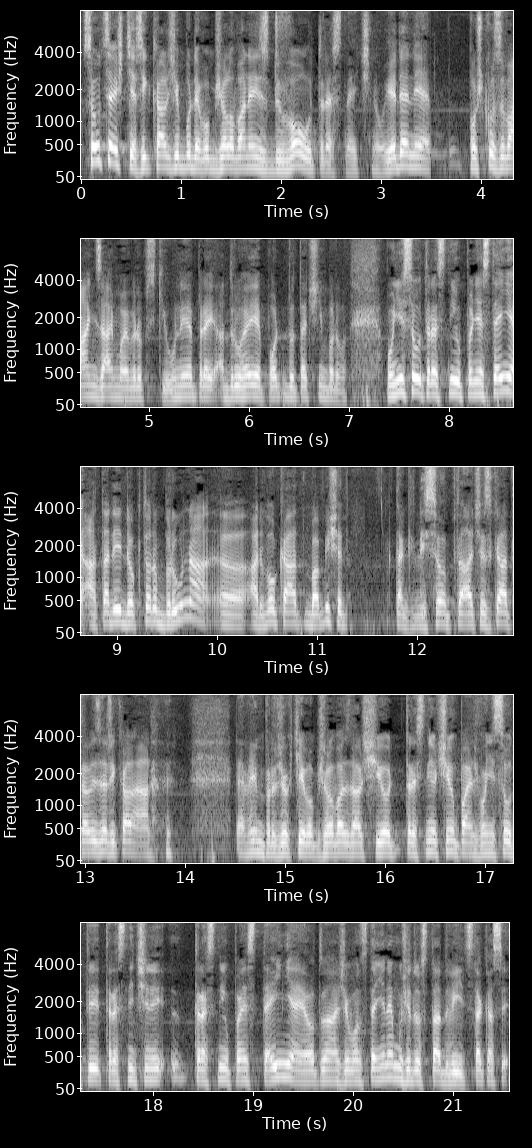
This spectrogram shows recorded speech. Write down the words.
Soudce ještě říkal, že bude obžalovaný z dvou trestných činů. Jeden je poškozování zájmu Evropské unie prej, a druhý je pod, dotační podvod. Oni jsou trestní úplně stejně a tady doktor Bruna, eh, advokát Babiše, tak když se ptala Česká televize, říkal, já nevím, proč ho chtějí obžalovat z dalšího trestního činu, protože oni jsou ty trestní činy trestní úplně stejně, jo? to znamená, že on stejně nemůže dostat víc, tak asi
